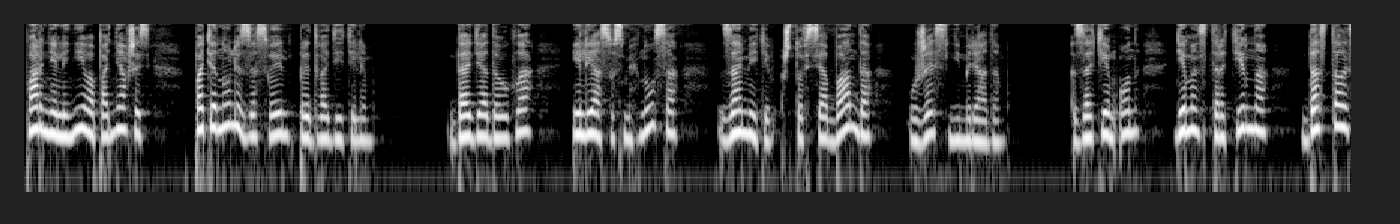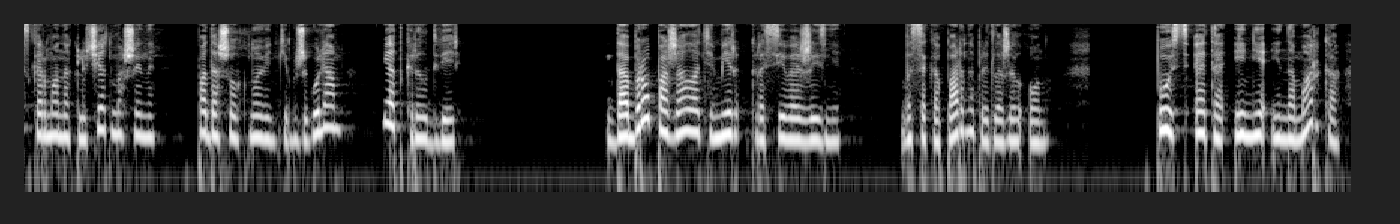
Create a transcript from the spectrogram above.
Парни, лениво поднявшись, потянулись за своим предводителем. Дойдя до угла, Ильяс усмехнулся, заметив, что вся банда уже с ним рядом. Затем он демонстративно достал из кармана ключи от машины, подошел к новеньким «Жигулям» и открыл дверь. «Добро пожаловать в мир красивой жизни», — высокопарно предложил он. «Пусть это и не иномарка, —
